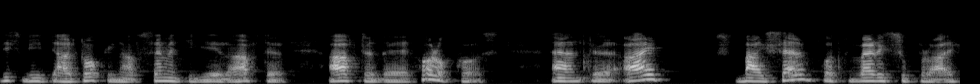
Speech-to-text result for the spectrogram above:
this we are talking of 70 years after, after the Holocaust. And uh, I myself got very surprised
